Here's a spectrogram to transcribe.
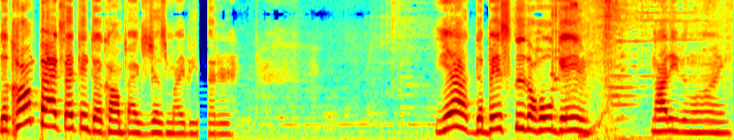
The compacts, I think the compacts just might be better. Yeah, the basically the whole game. Not even lying.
